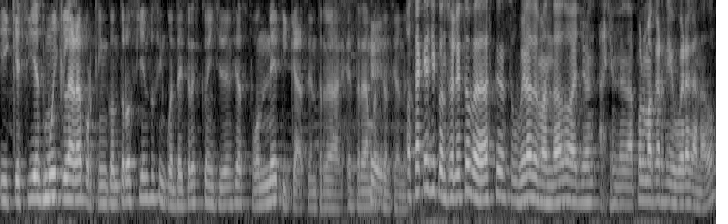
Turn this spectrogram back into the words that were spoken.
y que sí es muy clara porque encontró 153 coincidencias fonéticas entre, la- entre ambas Sí. canciones. O sea que si Consuelito Velázquez hubiera demandado a John, a John Lennon, a Paul McCartney hubiera ganado.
